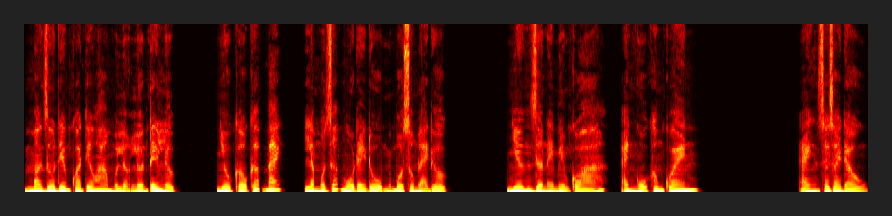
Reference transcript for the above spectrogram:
Mặc dù đêm qua tiêu hao một lượng lớn tinh lực, Nhu cầu cấp bách là một giấc ngủ đầy đủ mới bổ sung lại được. Nhưng giờ này mềm quá, anh ngủ không quen. Anh xoay xoay đầu,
